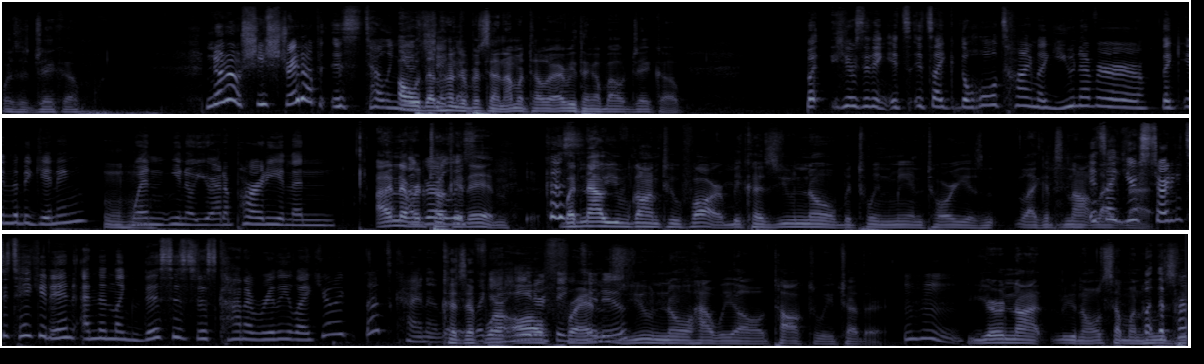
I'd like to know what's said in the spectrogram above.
"Was it Jacob?" no, no, she straight up is telling you. Oh, then hundred percent. I'm gonna tell her everything about Jacob. But here's the thing: it's it's like the whole time, like you never like in the beginning Mhm. when you know you're at a party and then I never took is- it in, but now you've gone too far because you know between me and Tori is like it's not it's like, like, you're that. starting to take it in, and then like this is just kind of really like you're like that's kind of Because if like we're all friends, you know how we all talk to each other. hmm You're not, you know, someone But the who's here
